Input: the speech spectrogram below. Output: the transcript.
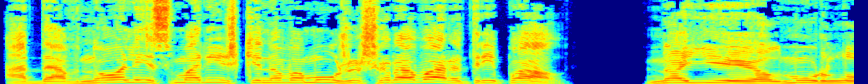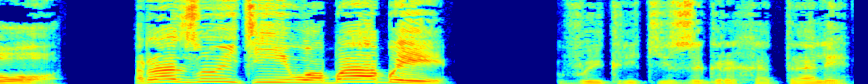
А давно ли с Маришкиного мужа шаровары трепал? Наел, Мурло! Разуйте его, бабы!» Выкрики загрохотали,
